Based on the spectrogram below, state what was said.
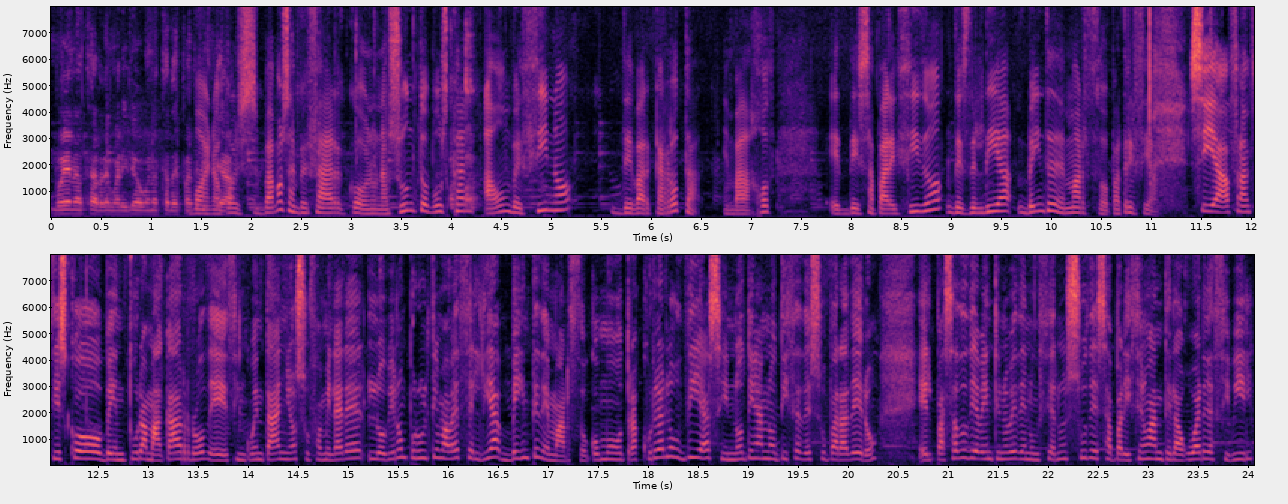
Buenas tardes, Marilo. Buenas tardes, Patricia. Bueno, pues vamos a empezar con un asunto. Buscan a un vecino de Barcarrota, en Badajoz. Eh, desaparecido desde el día 20 de marzo. Patricia. Sí, a Francisco Ventura Macarro, de 50 años, sus familiares lo vieron por última vez el día 20 de marzo. Como transcurrían los días y no tenían noticias de su paradero, el pasado día 29 denunciaron su desaparición ante la Guardia Civil,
